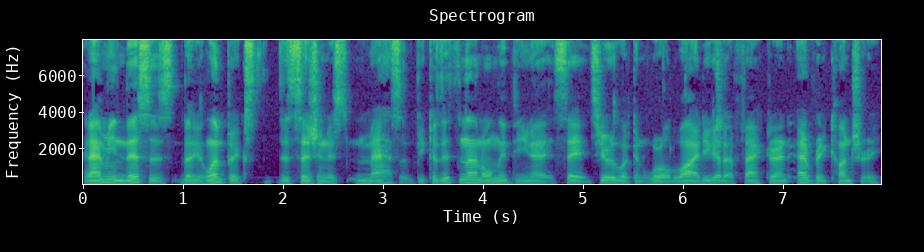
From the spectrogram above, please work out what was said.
And I mean, this is the Olympics decision is massive because it's not only the United States, you're looking worldwide. You got to factor in every country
